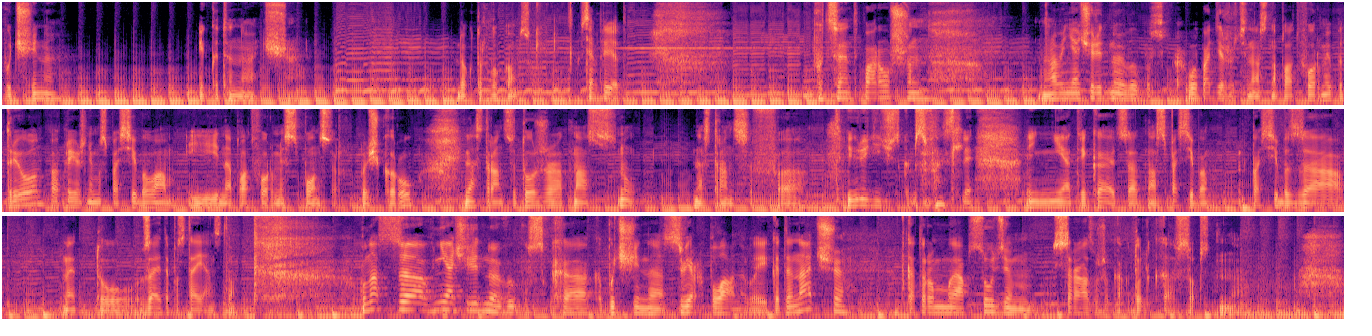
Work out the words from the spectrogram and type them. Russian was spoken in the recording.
капучино и катеначчо. Доктор Лукомский. Всем привет. Пациент Порошин. А не очередной выпуск. Вы поддерживаете нас на платформе Patreon. По-прежнему спасибо вам и на платформе sponsor.ru. Иностранцы тоже от нас, ну, иностранцев э, в юридическом смысле не отрекаются от нас. Спасибо. Спасибо за, эту, за это постоянство. У нас э, внеочередной выпуск э, Капучино сверхплановый Катеначо, в котором мы обсудим сразу же, как только, собственно,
